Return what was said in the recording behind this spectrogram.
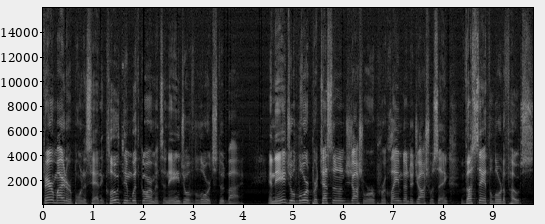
fair mitre upon his head and clothed him with garments, and the angel of the Lord stood by. And the angel of the Lord protested unto Joshua, or proclaimed unto Joshua, saying, Thus saith the Lord of hosts,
